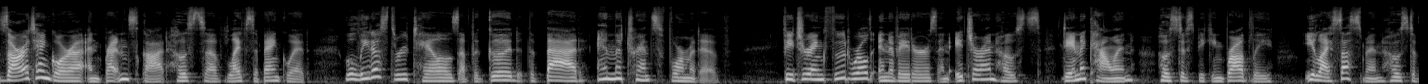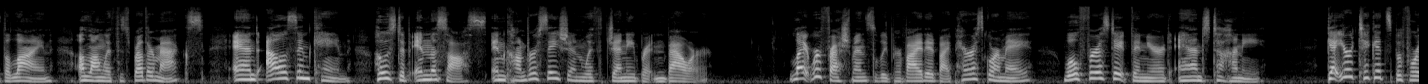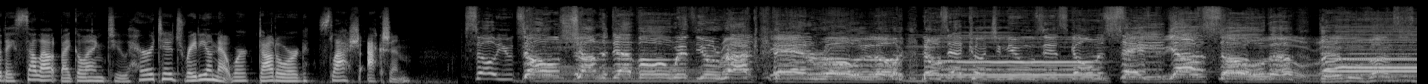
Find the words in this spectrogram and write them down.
Zara Tangora and Breton Scott, hosts of Life's a Banquet, will lead us through tales of the good, the bad, and the transformative. Featuring Food World innovators and HRN hosts Dana Cowin, host of Speaking Broadly, Eli Sussman, host of The Line, along with his brother Max, and Allison Kane, host of In the Sauce, in conversation with Jeni Britton Bauer. Light refreshments will be provided by Paris Gourmet, Wölffer Estate Vineyard, and Tahani. Get your tickets before they sell out by going to heritageradionetwork.org slash action. So you don't charm the devil with your rock and roll load. Knows that country music's gonna save your soul. The devil runs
